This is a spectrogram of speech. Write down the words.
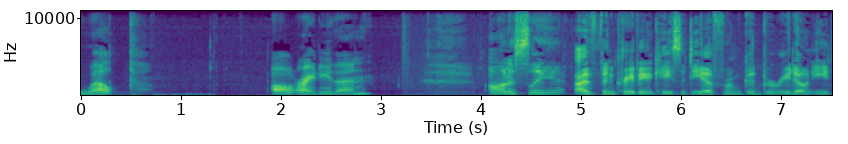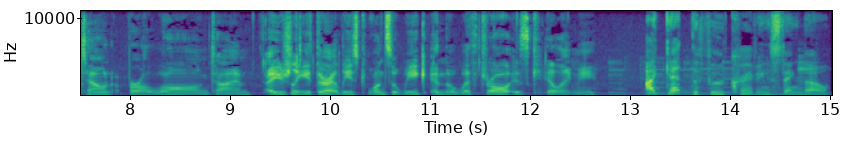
Welp. Alrighty then. Honestly, I've been craving a quesadilla from Good Burrito in E Town for a long time. I usually eat there at least once a week, and the withdrawal is killing me. I get the food cravings thing though.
